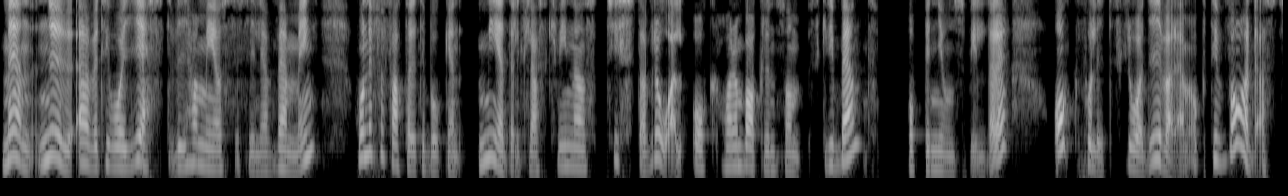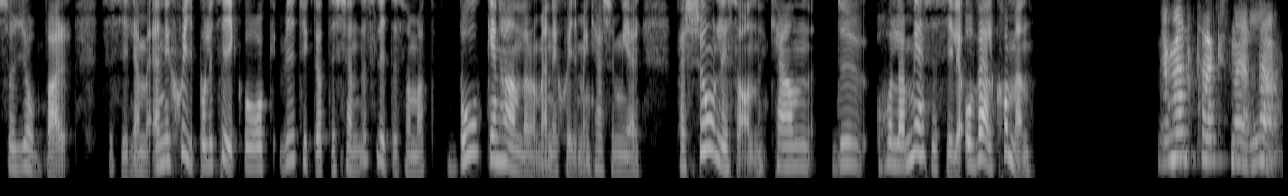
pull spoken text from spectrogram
Men nu över till vår gäst. Vi har med oss Cecilia Wemming. Hon är författare till boken Medelklasskvinnans tysta vrål och har en bakgrund som skribent, opinionsbildare och politisk rådgivare. Och till vardags så jobbar Cecilia med energipolitik och vi tyckte att det kändes lite som att boken handlar om energi, men kanske mer personlig sån. Kan du hålla med Cecilia? Och välkommen! Ja, men tack snälla!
